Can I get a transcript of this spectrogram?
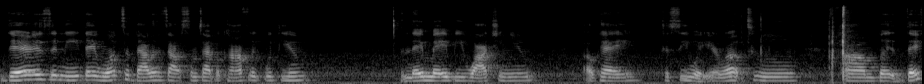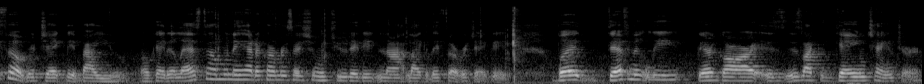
there is a need. They want to balance out some type of conflict with you, and they may be watching you, okay, to see what you're up to. Um, but they felt rejected by you. Okay, the last time when they had a conversation with you, they did not like it. They felt rejected. But definitely, their guard is, is like a game changer.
